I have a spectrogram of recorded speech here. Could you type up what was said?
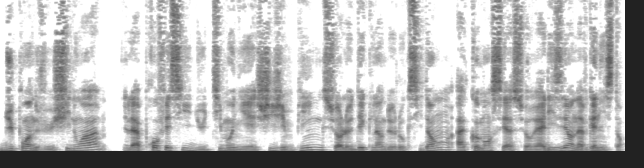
Du point de vue chinois, la prophétie du timonier Xi Jinping sur le déclin de l'Occident a commencé à se réaliser en Afghanistan.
